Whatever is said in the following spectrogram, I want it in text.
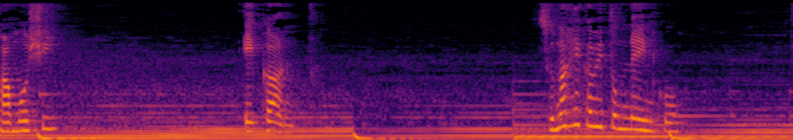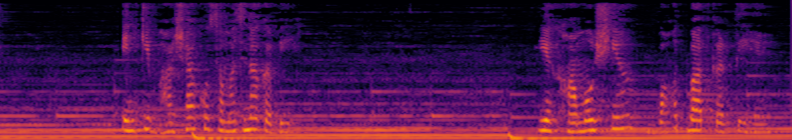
खामोशी, एकांत। सुना है कभी तुमने इनको? इनकी भाषा को समझना कभी? ये खामोशियाँ बहुत बात करती हैं।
